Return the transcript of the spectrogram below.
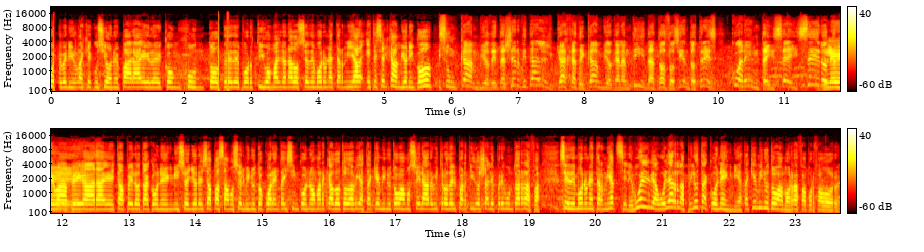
puede venir la ejecución para el conjunto de Deportivo Maldonado. Se demora una eternidad. Este es el cambio, Nico. Es un cambio de Taller Vital, cajas de cambio garantidas 2203 4603. Le va a pegar a esta pelota con Egni, señores. Ya pasamos el minuto 45. No ha marcado todavía hasta qué minuto vamos. El árbitro del partido ya le pregunto a Rafa. Se demora una eternidad. Se le vuelve a volar la pelota con Egni. ¿Hasta qué minuto vamos, Rafa, por favor?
